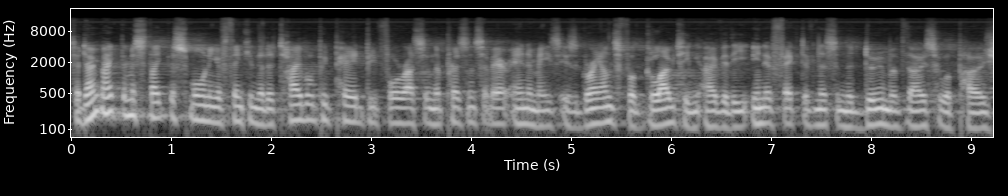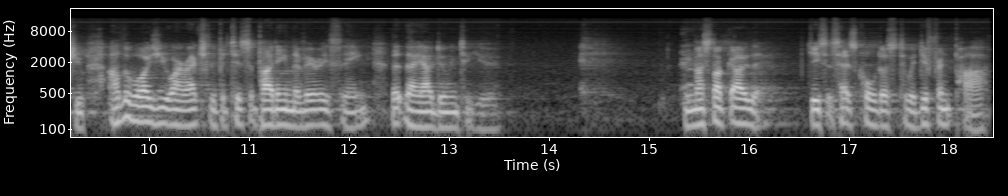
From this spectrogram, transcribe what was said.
So don't make the mistake this morning of thinking that a table prepared before us in the presence of our enemies is grounds for gloating over the ineffectiveness and the doom of those who oppose you. Otherwise, you are actually participating in the very thing that they are doing to you. We must not go there. Jesus has called us to a different path.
